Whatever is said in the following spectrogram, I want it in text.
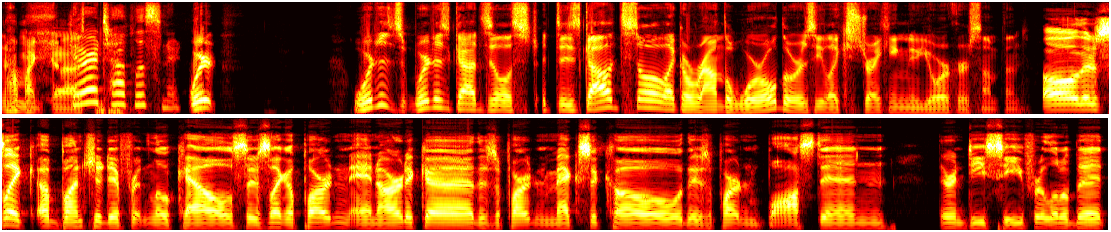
Oh my god. They're our top listener. Where where does where does Godzilla st- is still like around the world or is he like striking New York or something? Oh, there's like a bunch of different locales. There's like a part in Antarctica, there's a part in Mexico, there's a part in Boston. They're in DC for a little bit.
